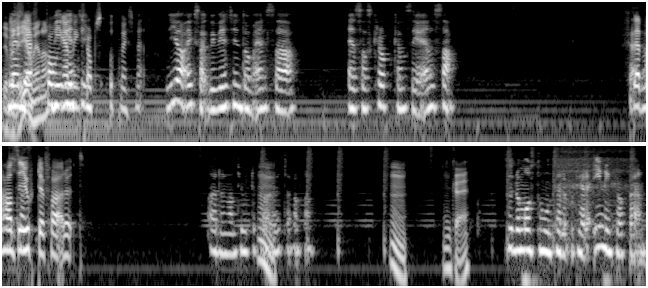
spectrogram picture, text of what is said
Men det jag jag menade. Vet min ju- kropps uppmärksamhet. Ja, exakt. Vi vet ju inte om Elsa, Elsas kropp kan se Elsa. Den har inte gjort det förut. Ja, den har inte gjort det Mm. förut i alla fall. Mm. Okej. Så då måste hon teleportera in i kroppen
